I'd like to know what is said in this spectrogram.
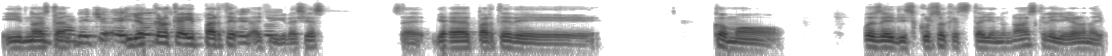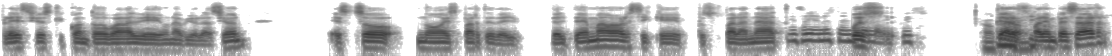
Y no Exacto. De hecho, y yo creo que hay parte, estos- ay, gracias, o sea, ya parte de como, pues del discurso que se está yendo, no, es que le llegaron al precio, es que cuánto vale una violación, eso no es parte del, del tema, ahora sí que, pues para Nat, Eso ya no está en Pues, de juicio. claro, sí. para empezar,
